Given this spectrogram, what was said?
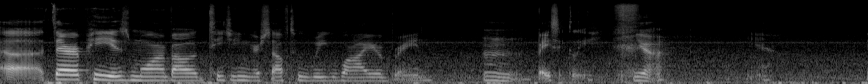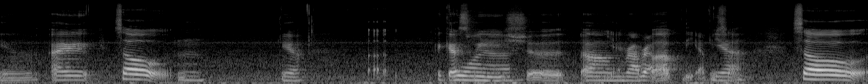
uh, therapy is more about teaching yourself to rewire your brain, mm, basically. yeah Yeah. yeah I So mm, yeah I guess we wanna- should um, yeah, wrap, up the episode. yeah So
